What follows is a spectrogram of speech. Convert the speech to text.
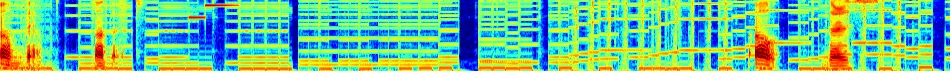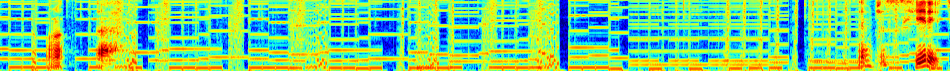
Oh, damn. Not that. Oh, there's... One ah. Damn, just hit it.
